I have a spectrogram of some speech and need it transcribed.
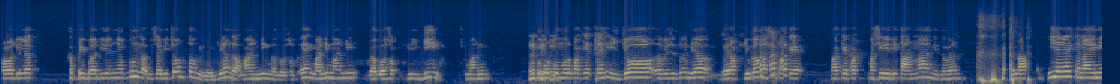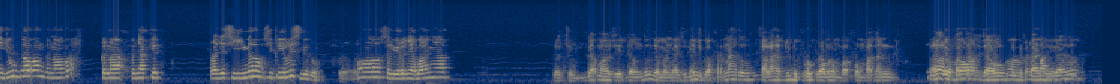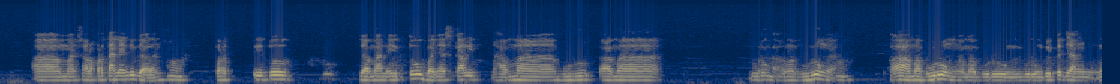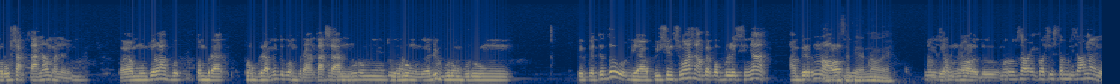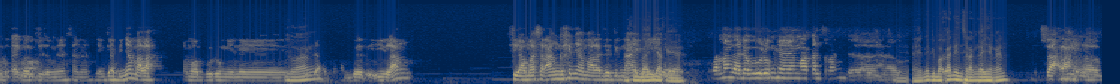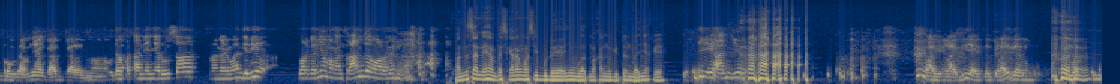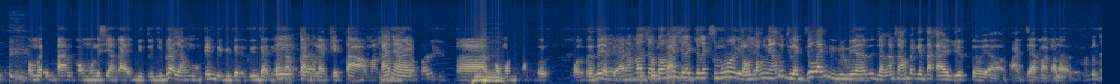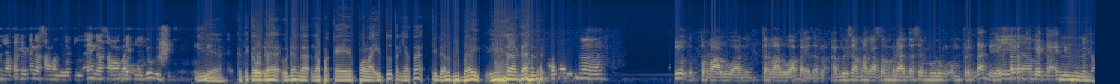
Kalau dilihat kepribadiannya pun nggak bisa dicontoh gitu. Dia nggak mandi nggak gosok. Eh mandi mandi. Nggak gosok gigi. Cuman kumur-kumur pakai teh hijau habis itu dia berak juga masih pakai pakai pak- masih di tanah gitu kan. Kena iya kena ini juga bang. Kenapa kena penyakit raja singa sipilis gitu. Oh selirnya banyak. Lo juga Mao Zedong tuh zaman Mao Zedong juga pernah tuh salah satu di program lomba lompatan oh, Iya, lompatan power, jauh ke Oh, ke depan depan juga itu. tuh. Ah, masalah pertanian juga kan. Oh. Per- itu zaman itu banyak sekali hama burung hama burung. hama burung ya. Hmm. Ah, hama burung hama burung burung pipit yang ngerusak tanaman nih Hmm. Nah, muncullah bu- pembera- program itu pemberantasan burungnya itu ya. burung jadi burung-burung pipit itu dihabisin semua sampai populasinya hampir nol Sampai nol ya. hampir Sampai nol itu merusak ekosistem di sana gitu burung ekosistemnya sana yang jadinya malah sama burung ini Hilang. hampir hilang si hama serangganya malah jadi naik banyak ya. Karena nggak ada burungnya yang makan serangga Nah, Akhirnya dimakanin serangganya kan. rusak lah eh, programnya gagal Nah, udah pertaniannya rusak serangga yang mana jadi warganya makan serangga malah kan Pantesan ya sampai sekarang masih budayanya buat makan begituan banyak ya. iya anjir lagi-lagi ya itu lagi kan Pem- pemerintahan komunis yang kayak gitu juga yang mungkin tidak diharapkan Iya. oleh kita makanya eh, Hmm. komunis waktu itu ya di karena contohnya jelek-jelek semua gitu ya. contohnya tuh jelek-jelek di dunia itu jangan sampai kita kayak gitu ya. Wajar lah kalau tapi ternyata kita nggak sama jeleknya eh nggak sama baiknya juga. Iya, ketika udah udah nggak nggak pakai pola itu ternyata tidak lebih baik, iya kan? nah, itu terlalu anu terlalu apa ya? Terlalu, hampir sama kayak pemberantasan burung emprit tadi ya. Iya, kalau PKI Hmm.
